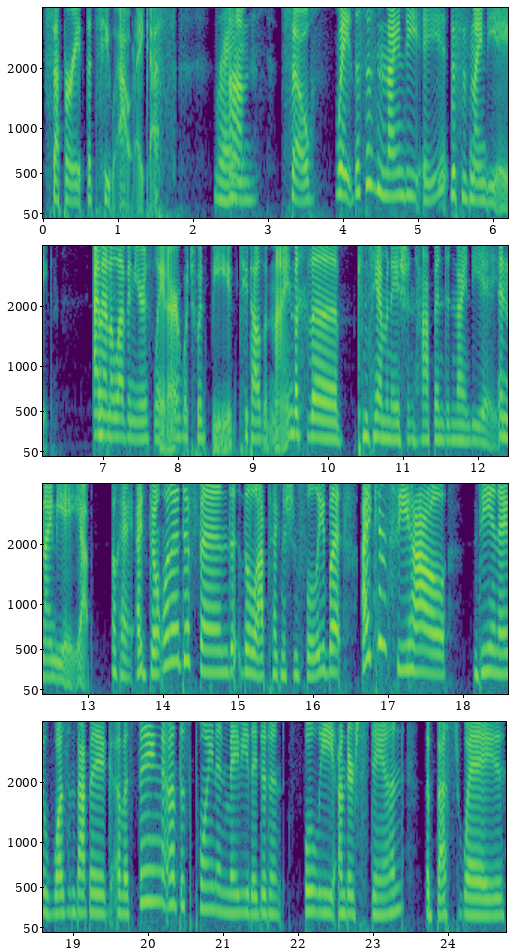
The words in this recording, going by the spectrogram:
separate the two out, I guess. Right. Um, so Wait, this is 98, this is 98. And then 11 years later, which would be 2009. but the contamination happened in 98. in 98, yeah. Okay, I don't want to defend the lab technician fully, but I can see how DNA wasn't that big of a thing at this point, and maybe they didn't fully understand the best way.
